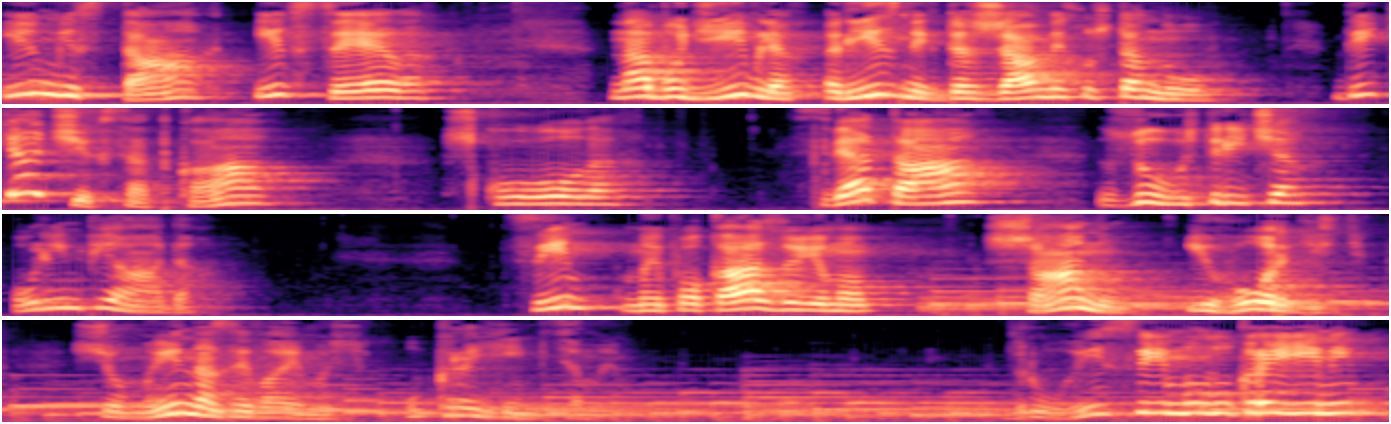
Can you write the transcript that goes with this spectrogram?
і в містах, і в селах, на будівлях різних державних установ, дитячих садках, школах, святах, зустрічах, олімпіадах. Цим ми показуємо шану і гордість, що ми називаємось українцями. Другий символ України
